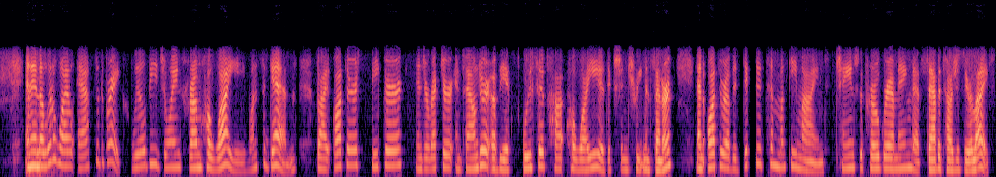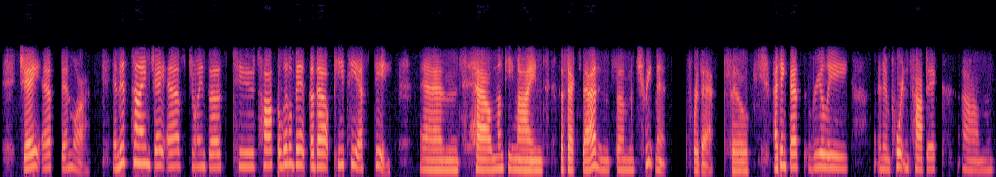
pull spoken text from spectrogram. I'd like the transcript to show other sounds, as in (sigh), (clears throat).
And in a little while after the break, we'll be joined from Hawaii once again by author, speaker, and director and founder of the exclusive Hawaii Addiction Treatment Center and author of Addicted to Monkey Mind Change the Programming That Sabotages Your Life, J.F. Benoist. And this time, JF joins us to talk a little bit about PTSD and how monkey mind affects that and some treatment for that. So I think that's really an important topic. Um,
